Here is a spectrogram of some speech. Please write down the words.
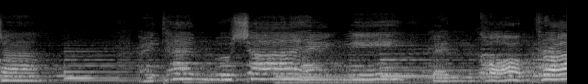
ชา ให้แท่นบูชาแห่งนี้เป็นของพระ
